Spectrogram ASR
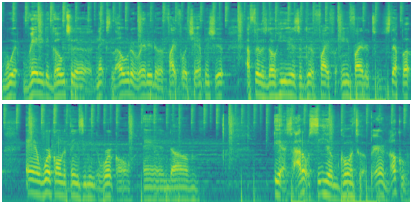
ready to go to the next level, they're ready to fight for a championship. I feel as though he is a good fight for any fighter to step up and work on the things he need to work on. And um, yes, I don't see him going to a bare knuckle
